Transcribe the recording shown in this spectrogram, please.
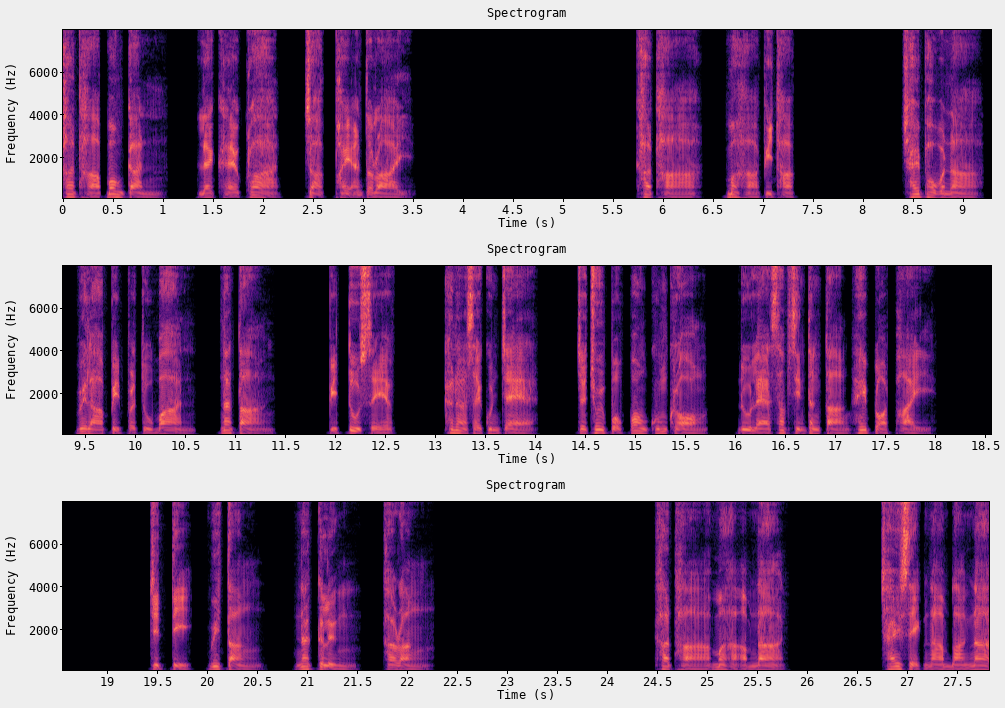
คาถาป้องกันและแคล้วคลาดจากภัยอันตราย คาถา มหาพิทักษ์ ใช้ภาวนาเวลาปิดประตูบ้าน หน้าต่าง ปิดตู้เซฟ ขณะใส่กุญแจจะช่วยปกป้องคุ้มครอง ดูแลทรัพย์สินต่างๆ ให้ปลอดภัย จิตติ วิตังนักกลึงคารัง คาถามหาอำนาจ ใช้เสกน้ำล้างหน้า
